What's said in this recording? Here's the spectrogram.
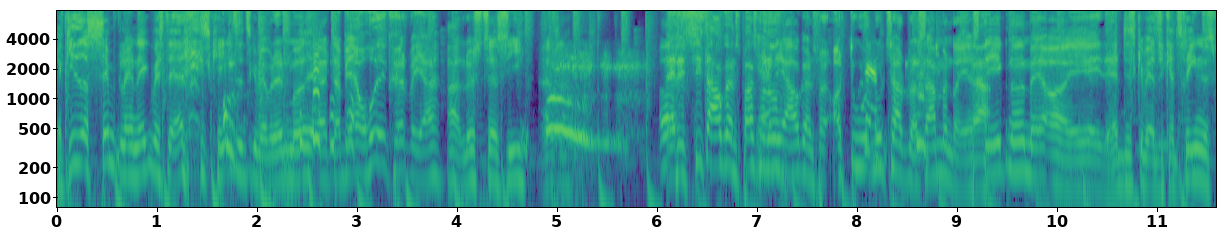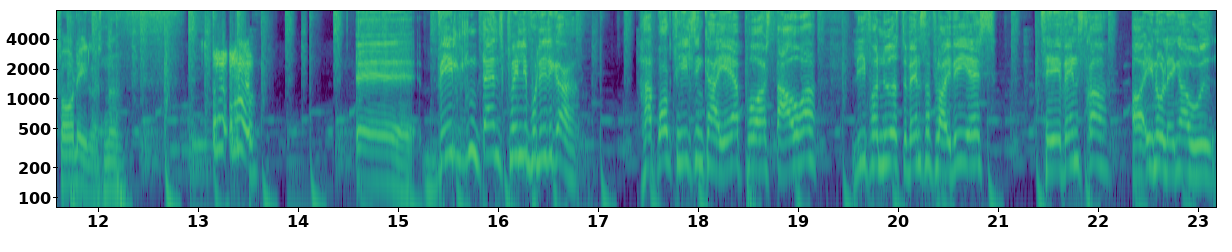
Jeg gider simpelthen ikke, hvis det er, det skal hele tiden skal være på den måde her. Der bliver overhovedet ikke hørt, hvad jeg har lyst til at sige. Altså, Er det sidste afgørende spørgsmål ja, nu? det er afgørende for. Og du, nu tager du dig sammen, Andreas. Ja. Det er ikke noget med, at, øh, at det skal være til Katrines fordel og sådan noget. Øh, hvilken dansk kvindelig politiker har brugt hele sin karriere på at stavre lige fra nederste venstrefløj i VS til venstre og endnu længere ud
